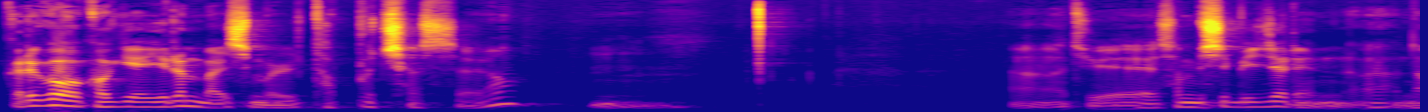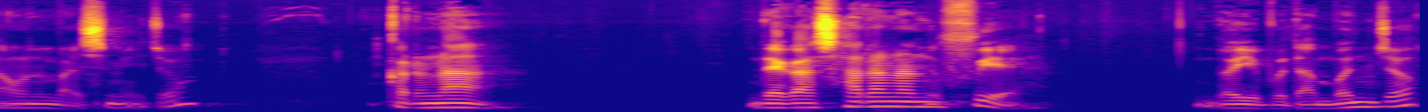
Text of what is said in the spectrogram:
그리고 거기에 이런 말씀을 덧붙였어요. 음, 아, 뒤에 32절에 나오는 말씀이죠. 그러나 내가 살아난 후에 너희보다 먼저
